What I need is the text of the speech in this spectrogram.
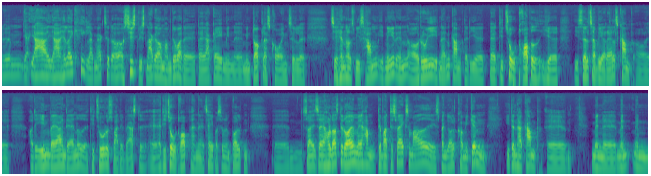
Øhm, jeg, jeg, har, jeg har heller ikke helt lagt mærke til det, og sidst vi snakkede om ham, det var da, da jeg gav min, øh, min Douglas-koring til, øh, til henholdsvis ham i den ene ende, og Rui i den anden kamp, da de, øh, da de to droppede i, øh, i Celta Villarreals kamp, og, øh, og det ene værre end det andet. De Todos var det værste øh, af de to drop. Han øh, taber simpelthen bolden. Øhm, så, så jeg holdt også lidt øje med ham. Det var desværre ikke så meget, øh, Spaniol kom igennem i den her kamp. Øhm, men, men, men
